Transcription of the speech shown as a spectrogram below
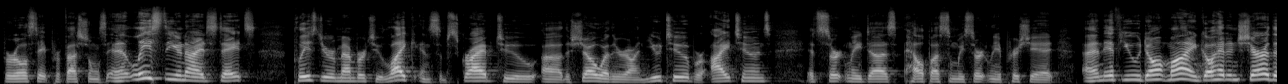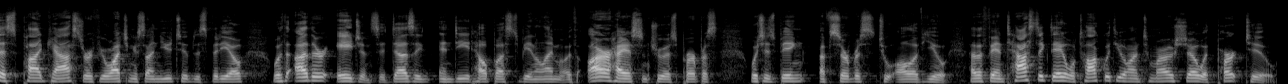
for real estate professionals in at least the United States. Please do remember to like and subscribe to uh, the show, whether you're on YouTube or iTunes. It certainly does help us, and we certainly appreciate it. And if you don't mind, go ahead and share this podcast, or if you're watching us on YouTube, this video, with other agents. It does indeed help us to be in alignment with our highest and truest purpose, which is being of service to all of you. Have a fantastic day. We'll talk with you on tomorrow's show with part two.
